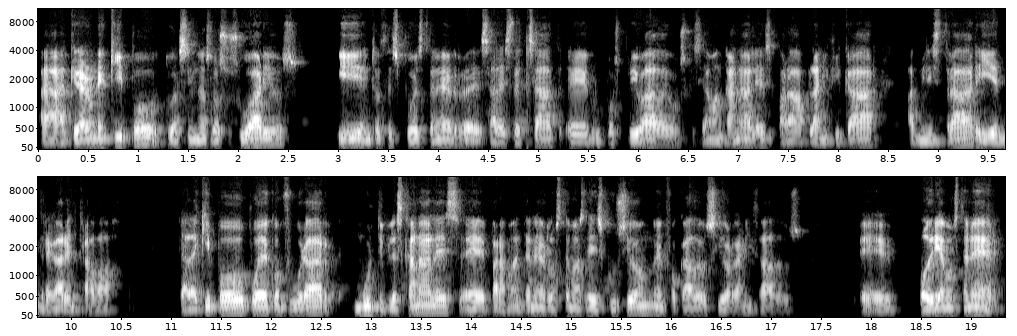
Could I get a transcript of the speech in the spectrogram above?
Al crear un equipo, tú asignas los usuarios y entonces puedes tener eh, salas de chat, eh, grupos privados que se llaman canales para planificar, administrar y entregar el trabajo. Cada equipo puede configurar múltiples canales eh, para mantener los temas de discusión enfocados y organizados. Eh, podríamos tener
